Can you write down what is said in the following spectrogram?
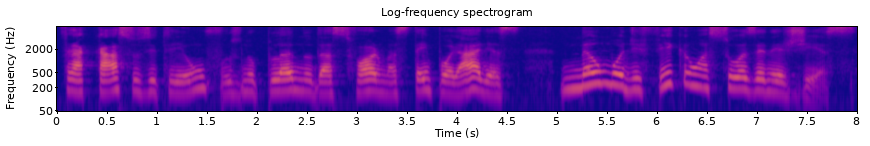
Fracassos e triunfos no plano das formas temporárias não modificam as suas energias.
